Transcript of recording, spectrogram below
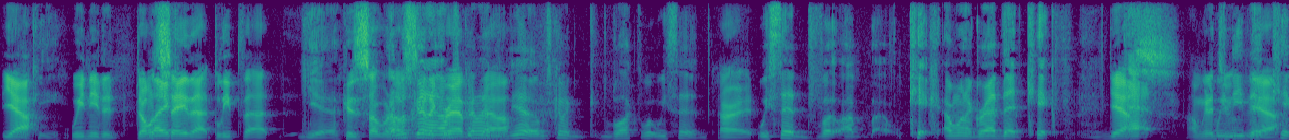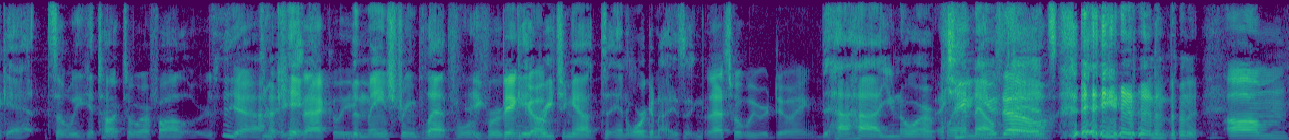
Yeah, Low-key. we need to. Don't Like- say that. Bleep that. yeah. Because someone else is gonna, gonna, grab it gonna, now. Yeah, I'm just gonna block what we said. All right. We said uh, kick. I want to grab that kick. Yes, I'm gonna We do. need that yeah. kick at so we can talk to our followers. Yeah, Kick, exactly. The mainstream platform for get- reaching out to and organizing. That's what we were doing. Ha ha! you know our plan You- now, you know. feds. Um,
